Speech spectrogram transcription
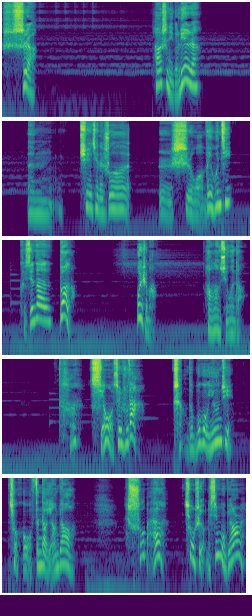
是啊。他是你的恋人？嗯，确切的说，嗯，是我未婚妻，可现在断了。为什么？唐浪询问道。他嫌我岁数大，长得不够英俊，就和我分道扬镳了。说白了，就是有了新目标呗。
